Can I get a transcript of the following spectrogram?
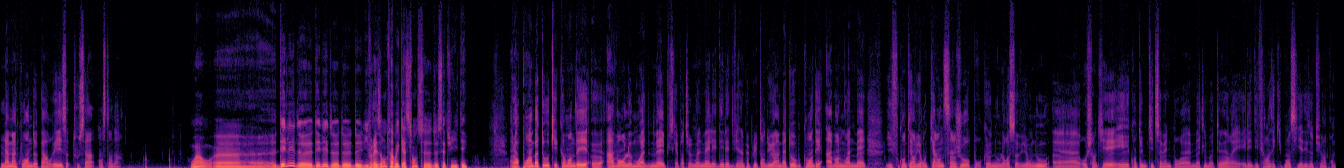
la main courante de pare-brise, tout ça en standard. Waouh euh, Délai, de, délai de, livraison, de fabrication de, cette unité. Alors pour un bateau qui est commandé euh, avant le mois de mai, puisqu'à partir du mois de mai les délais deviennent un peu plus tendus, un bateau commandé avant le mois de mai, il faut compter environ 45 jours pour que nous le recevions nous euh, au chantier et compter une petite semaine pour mettre le moteur et les différents équipements s'il y a des options à prendre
